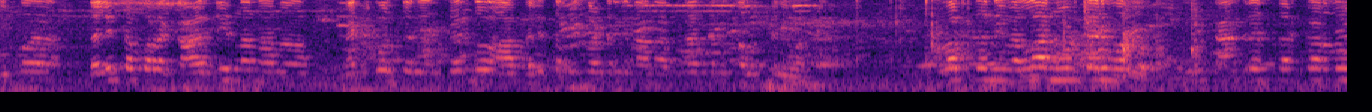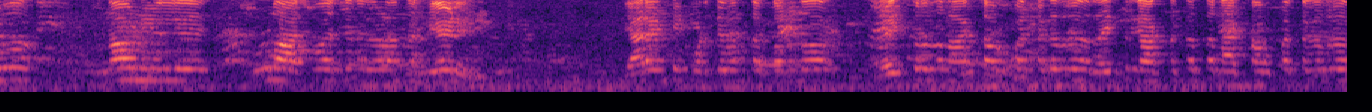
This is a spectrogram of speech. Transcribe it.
ನಿಮ್ಮ ದಲಿತ ಪರ ಕಾಳಜಿಯನ್ನು ನಾನು ಮೆಚ್ಕೊಳ್ತೇನೆ ಅಂತಂದು ಆ ದಲಿತ ಮುಖಂಡರಿಗೆ ನಾನು ಅಭಿನಂದನೆ ಸಲ್ಲಿಸ್ತೇನೆ ಇವತ್ತು. ಇವತ್ತು ನೀವೆಲ್ಲ ನೋಡ್ತಾ ಇರ್ಬೋದು ಕಾಂಗ್ರೆಸ್ ಸರ್ಕಾರದವರು ಚುನಾವಣೆಯಲ್ಲಿ ಸುಳ್ಳು ಆಶ್ವಾಸನೆಗಳನ್ನು ಹೇಳಿ, ಗ್ಯಾರಂಟಿ ಕೊಡ್ತೀವಿ ಅಂತ ಬಂದು ರೈತರದ್ದು ನಾಲ್ಕು ಸಾವಿರ ರೂಪಾಯಿ ತೆಗೆದ್ರು, ರೈತರಿಗೆ ಆಗ್ತಕ್ಕಂಥ ನಾಲ್ಕು ಸಾವಿರ ರೂಪಾಯಿ ತೆಗೆದ್ರು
